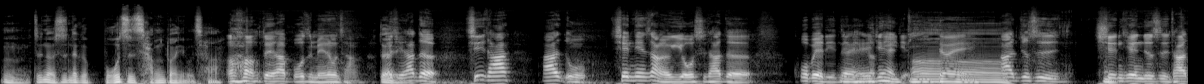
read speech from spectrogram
嗯，真的是那个脖子长短有差。哦，对他脖子没那么长，而且他的其实他他我先天上有一个优势，他的阔背连接点比较低一点，对，他就是先天就是他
